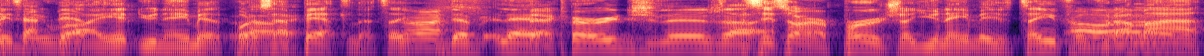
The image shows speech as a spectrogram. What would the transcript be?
des riots, you name it. Pas Ouais, que ça pète, là, tu sais. Le purge, là, genre. c'est ça, un purge, là, you name it. Tu sais, il faut Ah, vraiment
